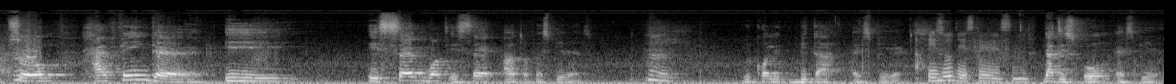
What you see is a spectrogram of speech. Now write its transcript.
man. So I think uh, he he said what he said out of experience. We call it bitter experience. His own experience. mm. That is own experience.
